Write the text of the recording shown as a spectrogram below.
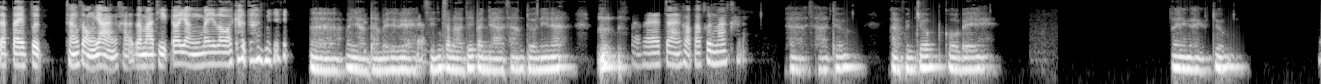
จะไปฝึก ทั้งสองอย่างค่ะ สมาธิก็ยังไม่รอดค่ะตอนนี้เออพยายามทำไปเรื่อยๆสินสมาธิปัญญาสามตัวนี้นะพระอาจารย์ขอบพระคุณมากค่ะอ่าสาธุอ่าคุณจบโกเบไปยังไงจุบน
